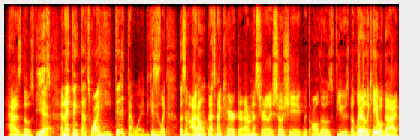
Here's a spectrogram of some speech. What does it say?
has those views. Yeah. and I think that's why he did it that way because he's like, listen, I don't. That's my character. I don't necessarily associate with all those views, but Larry the Cable Guy,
